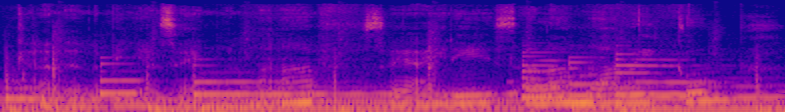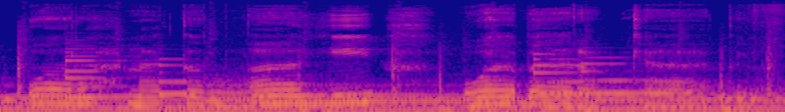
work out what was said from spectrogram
Karena lebihnya saya mohon maaf. Saya akhiri. Assalamualaikum warahmatullahi wabarakatuh.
